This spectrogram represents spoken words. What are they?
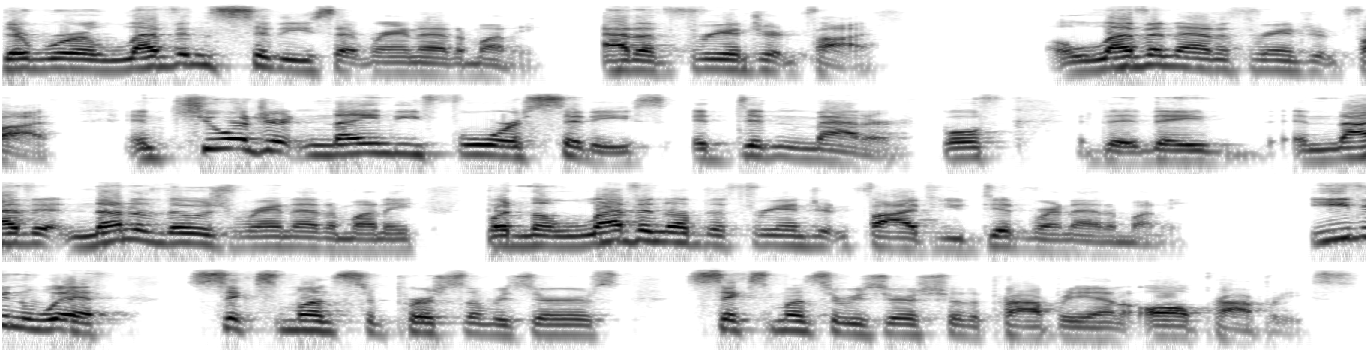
there were 11 cities that ran out of money out of 305. 11 out of 305 in 294 cities it didn't matter. Both they, they, and neither none of those ran out of money but in 11 of the 305 you did run out of money. Even with six months of personal reserves six months of reserves for the property on all properties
